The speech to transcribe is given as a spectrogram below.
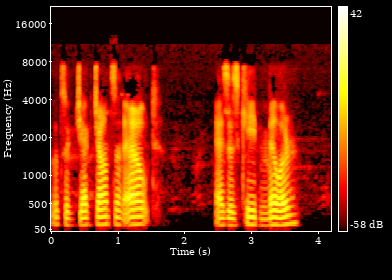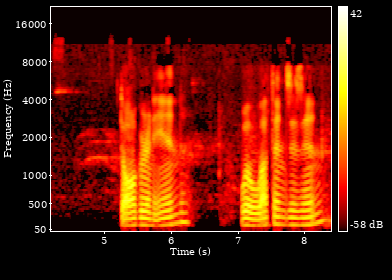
Looks like Jack Johnson out, as is Caden Miller. Dahlgren in. Will Luthans is in.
